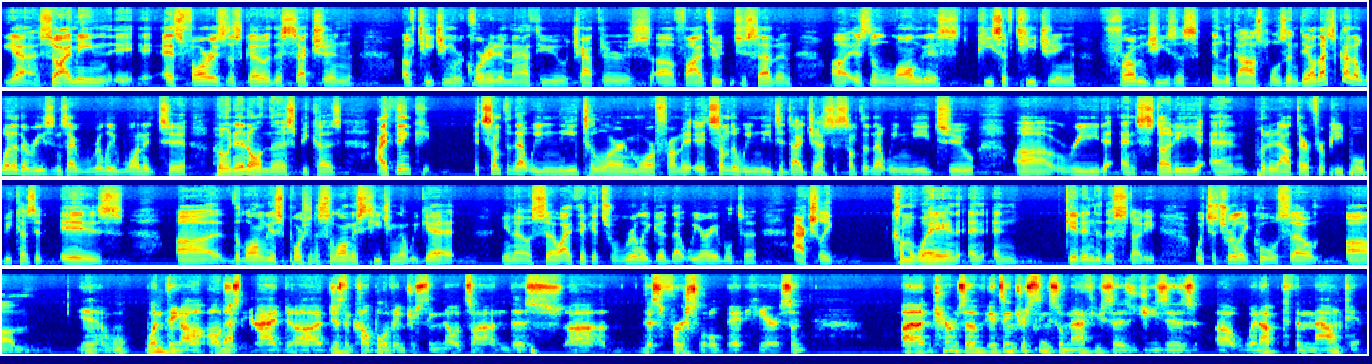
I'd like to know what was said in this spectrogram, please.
yeah. So, I mean, as far as this go, this section of teaching recorded in Matthew chapters uh, five through to seven uh, is the longest piece of teaching from Jesus in the Gospels. And Dale, that's kind of one of the reasons I really wanted to hone in on this because I think it's something that we need to learn more from it. It's something that we need to digest. It's something that we need to uh, read and study and put it out there for people because it is uh, the longest portion. It's the longest teaching that we get. You know, so I think it's really good that we are able to actually come away and and, and get into this study, which is really cool. So um, yeah, one thing I'll, I'll just add uh, just a couple of interesting notes on this uh, this first little bit here. So, uh, in terms of it's interesting. So Matthew says Jesus uh, went up to the mountain.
